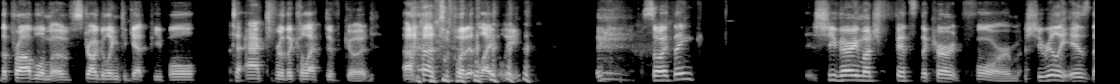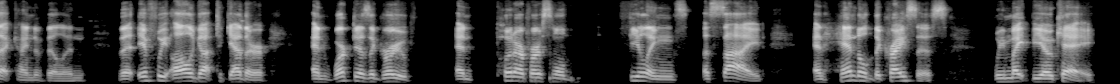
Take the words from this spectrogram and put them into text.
the problem of struggling to get people to act for the collective good, uh, to put it lightly. so I think she very much fits the current form. She really is that kind of villain that if we all got together and worked as a group and put our personal feelings aside and handled the crisis, we might be okay.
